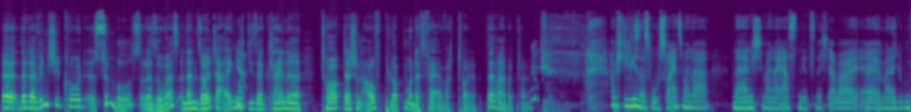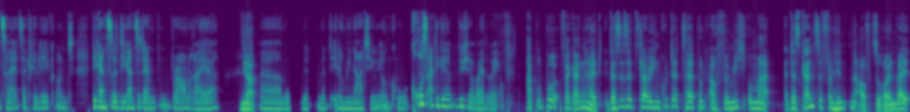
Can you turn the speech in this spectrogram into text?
äh, The Da Vinci Code äh, Symbols oder sowas und dann sollte eigentlich ja. dieser kleine Talk da schon aufploppen und das war einfach toll. Das war einfach toll. Habe ich gelesen, das Buch. Es war eins meiner, naja, nicht meiner ersten jetzt nicht, aber äh, in meiner Jugendzeit, Sakrileg und die ganze, die ganze Dan Brown-Reihe. Ja. Äh, mit, mit, mit Illuminati und Co. Großartige Bücher, by the way. Auch. Apropos Vergangenheit, das ist jetzt, glaube ich, ein guter Zeitpunkt auch für mich, um mal das Ganze von hinten aufzurollen, weil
